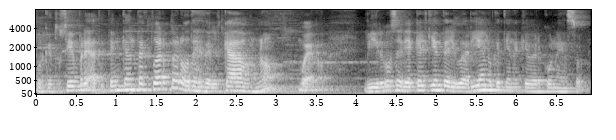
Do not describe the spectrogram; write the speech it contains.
Porque tú siempre, a ti te encanta actuar, pero desde el caos, ¿no? Bueno, Virgo sería aquel quien te ayudaría en lo que tiene que ver con eso.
